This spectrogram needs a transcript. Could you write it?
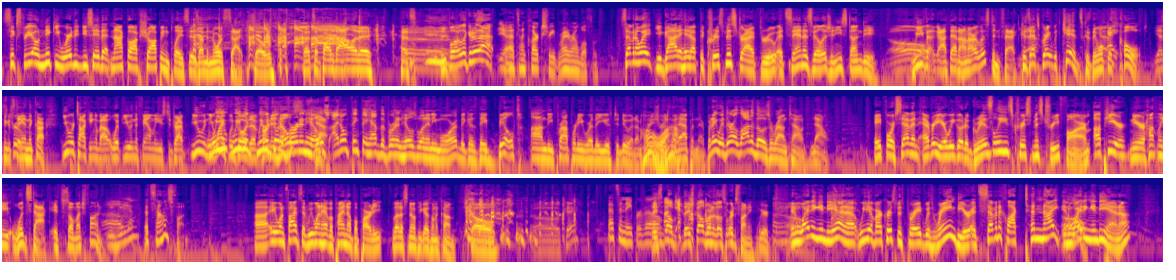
630. Nikki, where did you say that knockoff shopping place is on the north side? So that's a part of the holiday. That's, people are looking at that. Yeah, it's on Clark Street, right around Wilson. 708, you got to hit up the Christmas drive through at Santa's Village in East Dundee. Oh. We've got that on our list, in fact, because Yeah. that's great with kids because they won't Yeah. get cold. Yeah, that's you can true. stay in the car. You were talking about Whip. You and the family used to drive. You and your we, wife would we go would, to we Vernon would go Hills. to Vernon Hills. Yeah. I don't think they have the Vernon Hills one anymore because they built on the property where they used to do it. I'm pretty Oh, sure is wow. what happened there. But anyway, there are a lot of those around town now. 847. Every year we go to Grizzly's Christmas Tree Farm up here near Huntley, Woodstock. It's so much fun. Mm-hmm. That sounds fun. Uh, A15 said, We want to have a pineapple party. Let us know if you guys want to come. So Okay. That's in Naperville. they spelled they spelled one of those words funny. Weird. In Whiting, Indiana, we have our Christmas parade with reindeer at 7 o'clock tonight in Oh. Whiting, Indiana,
